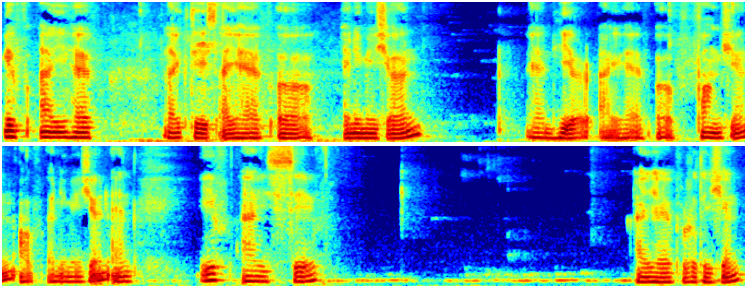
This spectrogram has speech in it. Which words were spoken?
if I have like this I have a animation and here I have a function of animation and if I save I have rotation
